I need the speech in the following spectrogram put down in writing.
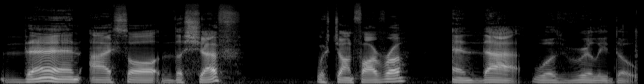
Then I saw The Chef with Jon Favreau, and that was really dope.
